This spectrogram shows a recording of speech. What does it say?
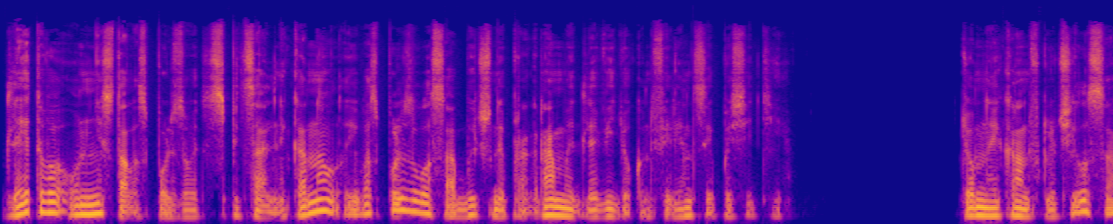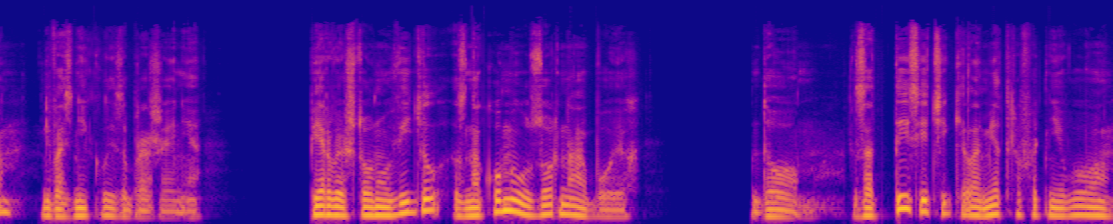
Для этого он не стал использовать специальный канал и воспользовался обычной программой для видеоконференции по сети. Темный экран включился, и возникло изображение. Первое, что он увидел — знакомый узор на обоях. Дом. За тысячи километров от него,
